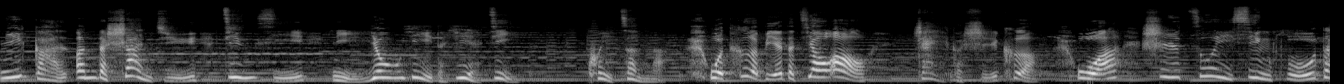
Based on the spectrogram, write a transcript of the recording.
你感恩的善举，惊喜你优异的业绩，馈赠了我特别的骄傲。这个时刻，我是最幸福的。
